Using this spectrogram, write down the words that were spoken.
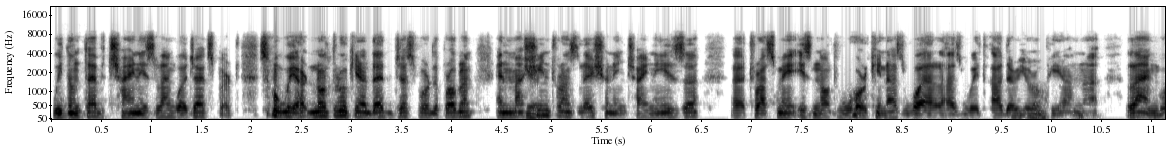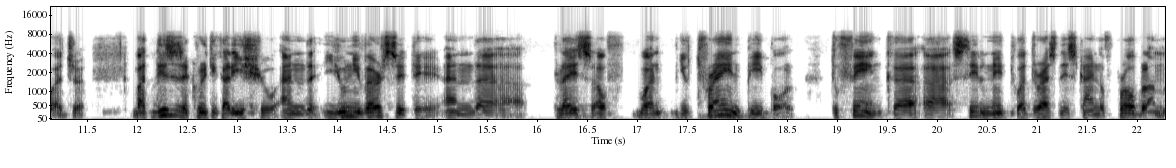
we don't have Chinese language expert. So we are not looking at that just for the problem. And machine yeah. translation in Chinese, uh, uh, trust me, is not working as well as with other European uh, language. But this is a critical issue, and university and uh, place of when you train people to think uh, uh, still need to address this kind of problem.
